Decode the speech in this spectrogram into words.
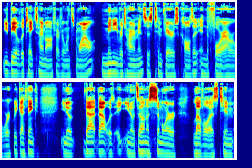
you'd be able to take time off every once in a while, mini retirements, as Tim Ferriss calls it, in the four-hour work week. I think, you know, that that was, you know, it's on a similar level as Tim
